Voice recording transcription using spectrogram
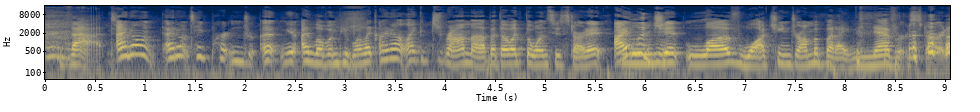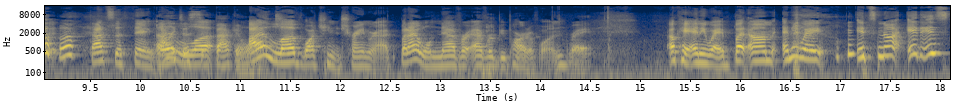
that. I don't. I don't take part in. Dr- uh, you know, I love when people are like, "I don't like drama," but they're like the ones who start it. I Mm-hmm. legit love watching drama, but I never start it. That's the thing. I like to sit back and I love watching a train wreck, but I will never ever be part of one. right. Okay. Anyway, but um. Anyway, it's not. It is.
